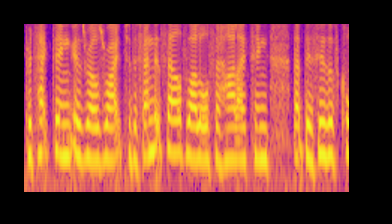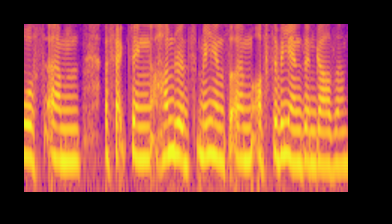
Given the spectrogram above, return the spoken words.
protecting Israel's right to defend itself while also highlighting that this is, of course, um, affecting hundreds, millions um, of civilians in Gaza.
